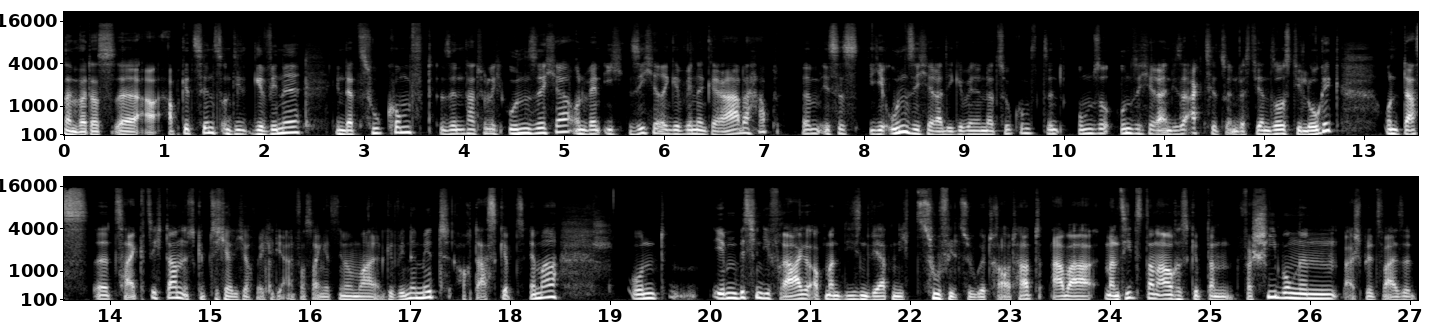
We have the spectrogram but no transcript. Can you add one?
Dann wird das äh, abgezinst und die Gewinne in der Zukunft sind natürlich unsicher. Und wenn ich sichere Gewinne gerade habe, ähm, ist es, je unsicherer die Gewinne in der Zukunft sind, umso unsicherer in diese Aktie zu investieren. So ist die Logik. Und das äh, zeigt sich dann. Es gibt sicherlich auch welche, die einfach sagen, jetzt nehmen wir mal Gewinne mit. Auch das gibt's immer und eben ein bisschen die Frage, ob man diesen Werten nicht zu viel zugetraut hat. Aber man sieht es dann auch, es gibt dann Verschiebungen, beispielsweise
